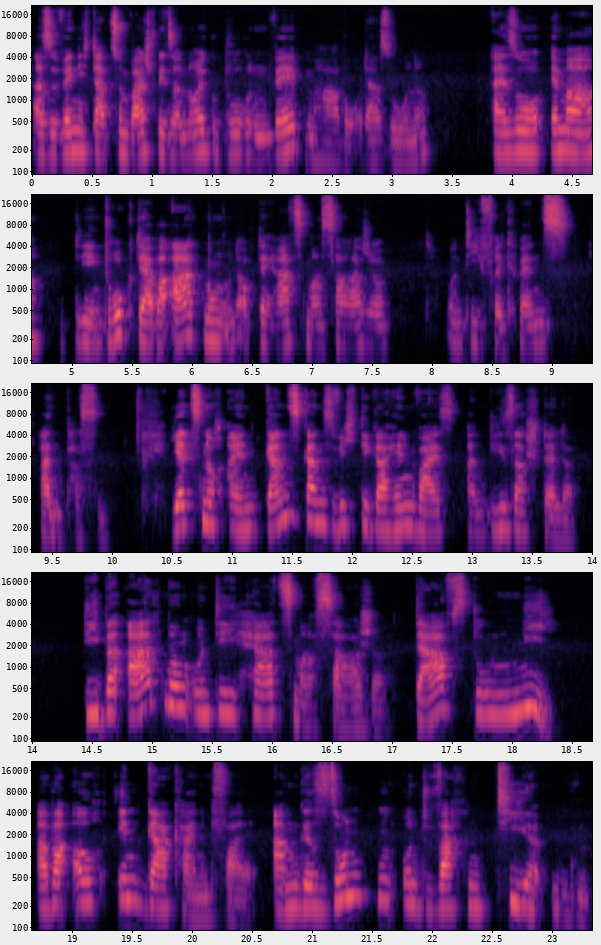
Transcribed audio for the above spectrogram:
Also wenn ich da zum Beispiel so einen neugeborenen Welpen habe oder so. Ne? Also immer den Druck der Beatmung und auch der Herzmassage und die Frequenz anpassen. Jetzt noch ein ganz, ganz wichtiger Hinweis an dieser Stelle. Die Beatmung und die Herzmassage darfst du nie, aber auch in gar keinem Fall am gesunden und wachen Tier üben.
